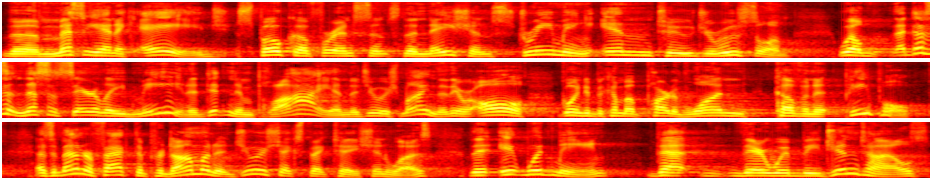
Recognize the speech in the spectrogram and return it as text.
the messianic age spoke of, for instance, the nation streaming into Jerusalem. Well, that doesn't necessarily mean, it didn't imply in the Jewish mind that they were all going to become a part of one covenant people. As a matter of fact, the predominant Jewish expectation was that it would mean that there would be Gentiles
